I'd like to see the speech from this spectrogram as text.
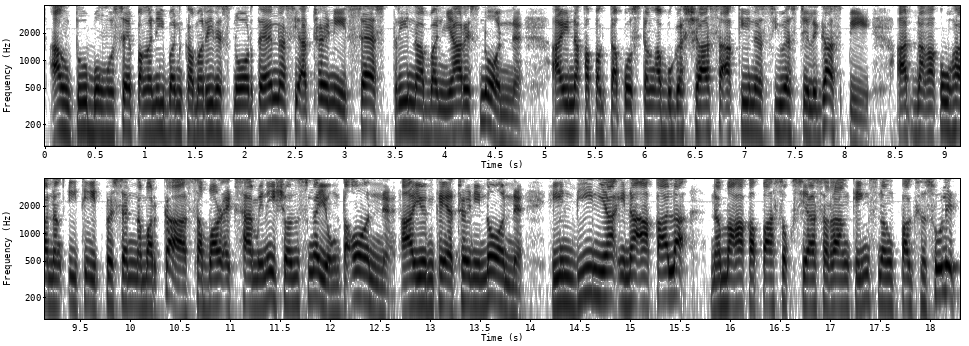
Ang tubong Jose Panganiban Camarines Norte na si Attorney Ces Trina Banyares noon ay nakapagtapos ng abogasya sa Aquinas UST Legazpi at nakakuha ng 88% na marka sa bar examinations ngayong taon. Ayon kay Attorney noon, hindi niya inaakala na makakapasok siya sa rankings ng pagsusulit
